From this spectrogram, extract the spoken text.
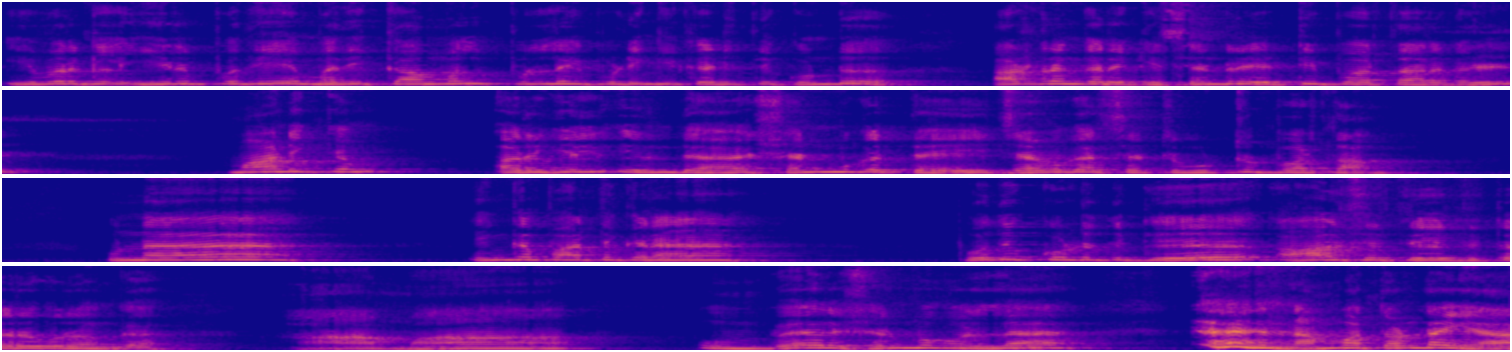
இவர்கள் இருப்பதையே மதிக்காமல் புல்லை பிடுங்கி கடித்து கொண்டு ஆற்றங்கரைக்கு சென்று எட்டி பார்த்தார்கள். மாணிக்கம் அருகில் இருந்த சண்முகத்தை ஜவகர் சற்று உற்று பார்த்தான். உன்னை எங்கே பார்த்துக்கிறேன்? பொதுக்கூட்டத்துக்கு ஆசை சேர்த்து தருகிறோங்க. ஆமாம் உன் பேர் சண்முகம் இல்லை? நம்ம தொண்டையா?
